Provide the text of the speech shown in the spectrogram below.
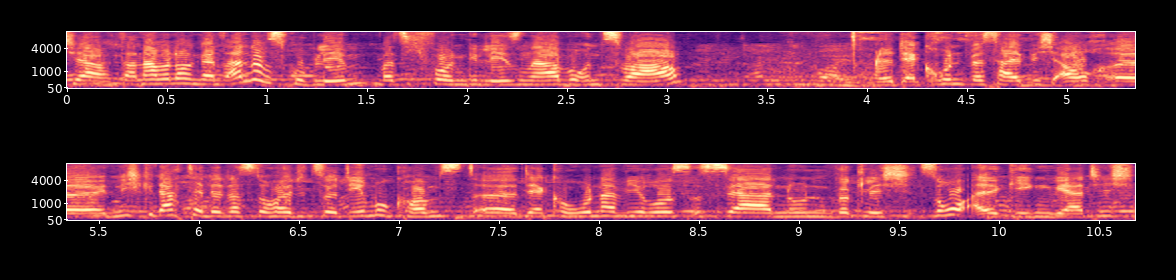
Tja, dann haben wir noch ein ganz anderes Problem, was ich vorhin gelesen habe, und zwar der Grund, weshalb ich auch äh, nicht gedacht hätte, dass du heute zur Demo kommst. Äh, der Coronavirus ist ja nun wirklich so allgegenwärtig,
